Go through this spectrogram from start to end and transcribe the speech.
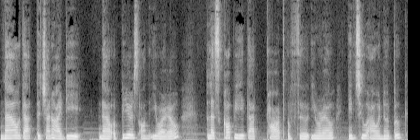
now that the channel ID now appears on the URL. Let's copy that part of the URL into our notebook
